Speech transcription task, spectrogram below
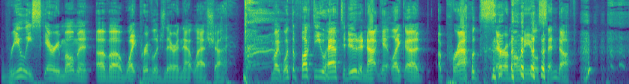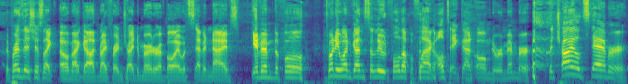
really scary moment of uh, white privilege there in that last shot. I'm like, what the fuck do you have to do to not get like a a proud ceremonial send off? The president's just like, oh my god, my friend tried to murder a boy with seven knives. Give him the full 21 gun salute. Fold up a flag. I'll take that home to remember the child stabber.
